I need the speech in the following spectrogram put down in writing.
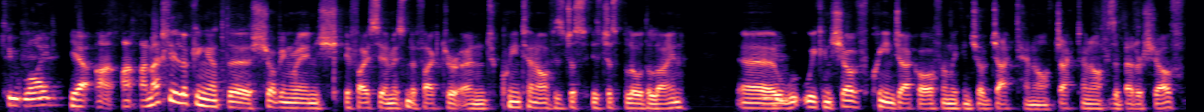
too wide. Yeah, I, am actually looking at the shoving range. If ICM isn't a factor, and Queen ten off is just is just below the line. Uh, mm-hmm. We can shove Queen Jack off, and we can shove Jack ten off. Jack ten off is a better shove.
